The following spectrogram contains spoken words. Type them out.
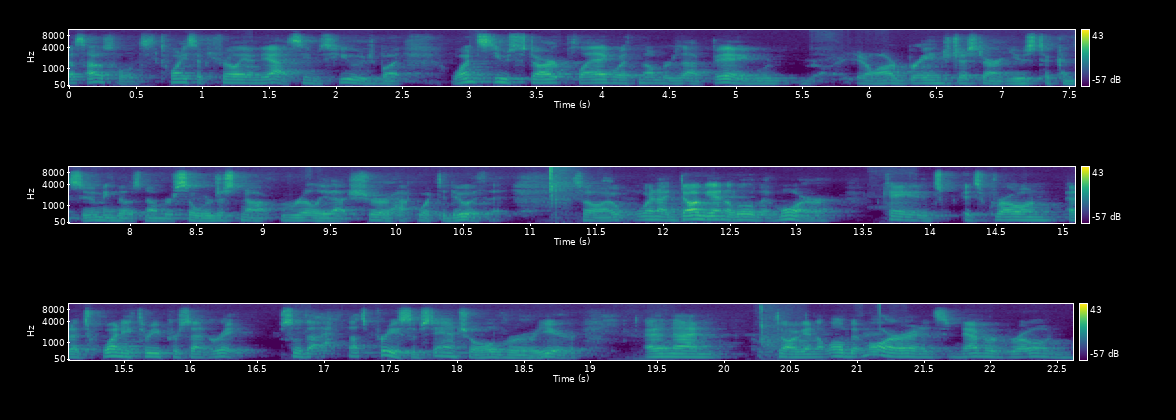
US households? 26 trillion, yeah, it seems huge, but once you start playing with numbers that big, you know, our brains just aren't used to consuming those numbers, so we're just not really that sure how, what to do with it. So I, when I dug in a little bit more, okay, it's, it's grown at a 23% rate. So that, that's pretty substantial over a year. And then dug in a little bit more and it's never grown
